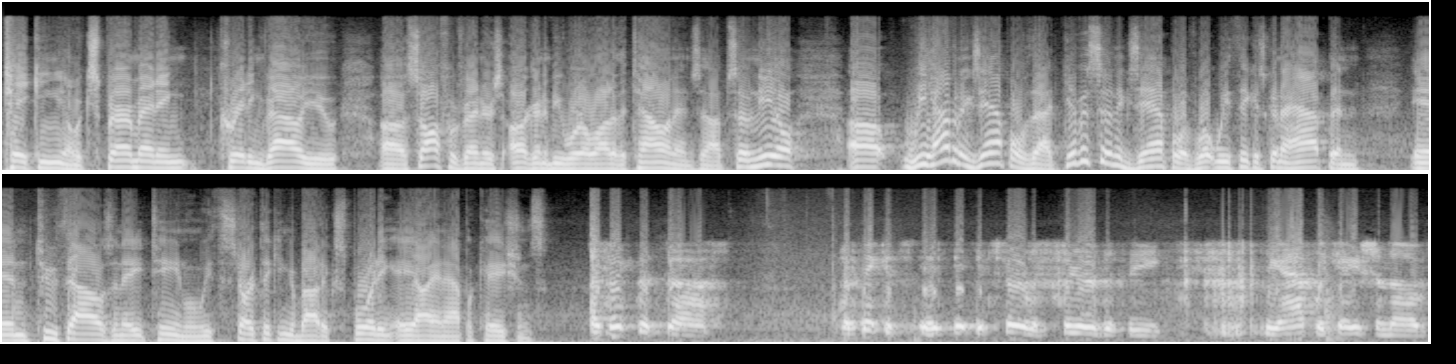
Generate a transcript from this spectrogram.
taking, you know, experimenting, creating value, uh, software vendors are going to be where a lot of the talent ends up. So Neil, uh, we have an example of that. Give us an example of what we think is going to happen in 2018 when we start thinking about exploiting AI in applications. I think that uh, I think it's it, it's fairly clear that the the application of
